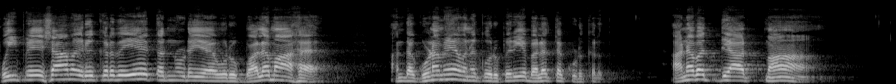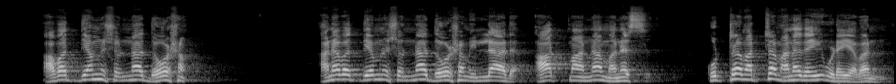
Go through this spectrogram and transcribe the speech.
பொய் பேசாமல் இருக்கிறதையே தன்னுடைய ஒரு பலமாக அந்த குணமே அவனுக்கு ஒரு பெரிய பலத்தை கொடுக்கறது. அனவத்தியாத்மா அவத்தியம்னு சொன்னால் தோஷம். அனவத்தியம்னு சொன்னால் தோஷம் இல்லாத ஆத்மானா மனசு. குற்றமற்ற மனதை உடையவன்.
